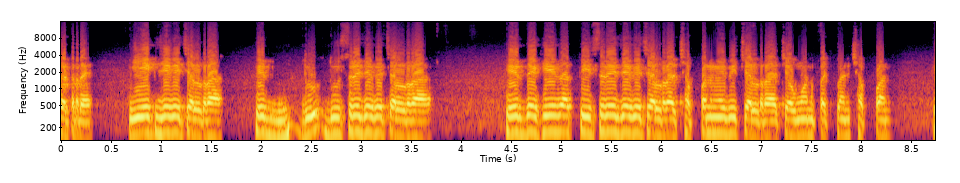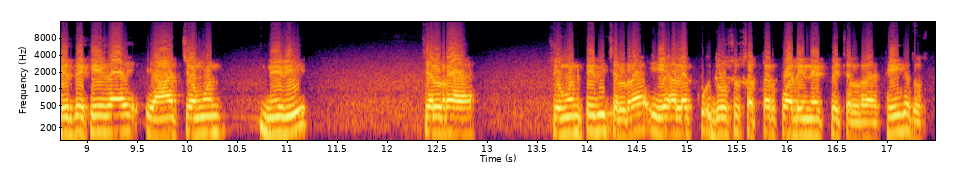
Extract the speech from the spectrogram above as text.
कटर है। ये एक जगह चल रहा है फिर दू, दूसरे जगह चल रहा है फिर देखिएगा तीसरे जगह चल रहा है छप्पन में भी चल रहा है चौवन पचपन छप्पन। फिर देखिएगा यहाँ चौवन में भी चल रहा है चौवन पे भी चल रहा है ये अलग 270 कोऑर्डिनेट पे चल रहा है ठीक है दोस्तों?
